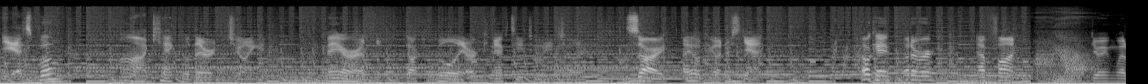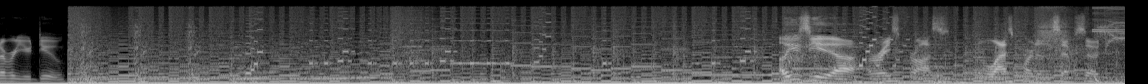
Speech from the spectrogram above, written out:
The expo? Ah, I can't go there enjoying it. Mayor and Dr. Billy are connected to each other. Sorry, I hope you understand. Okay, whatever. Have fun. Doing whatever you do. I'll use the uh, erase cross for the last part of this episode.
